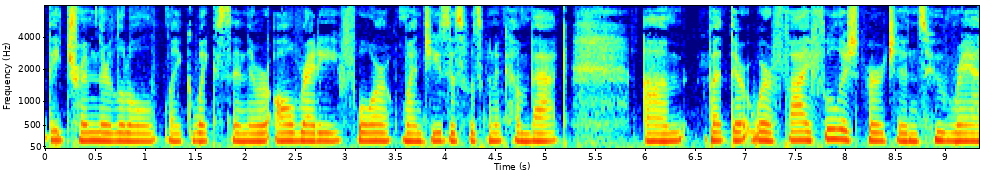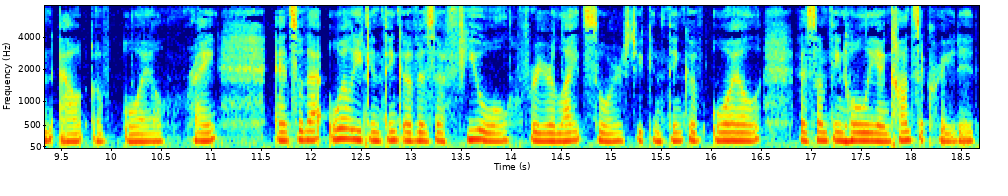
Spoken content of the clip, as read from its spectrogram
they trimmed their little like wicks and they were all ready for when Jesus was going to come back. Um, but there were five foolish virgins who ran out of oil, right? And so that oil you can think of as a fuel for your light source. You can think of oil as something holy and consecrated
